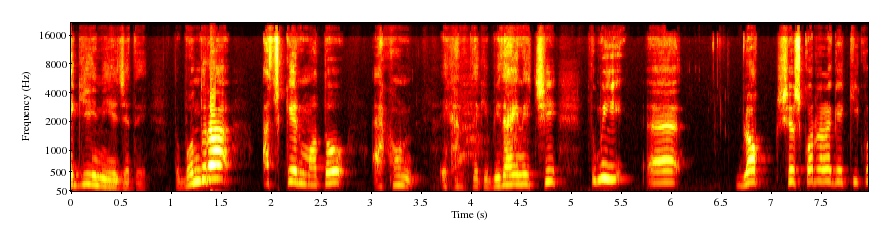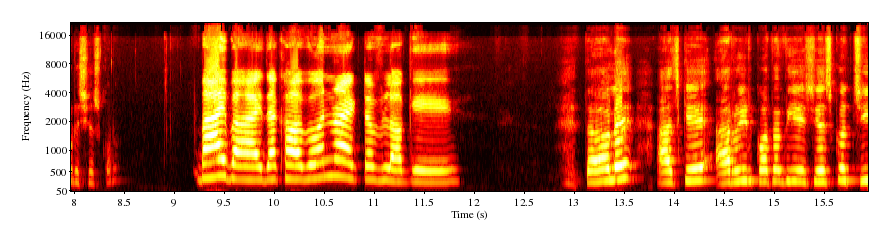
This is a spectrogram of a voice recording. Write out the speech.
এগিয়ে নিয়ে যেতে। তো বন্ধুরা, আজকের মতো এখন এখান থেকে বিদায় নিচ্ছি। তুমি ব্লগ শেষ করার আগে কি করে শেষ করো? বাই বাই, দেখা হবে অন্য একটা ব্লগে। তাহলে আজকে আরোহীর কথা দিয়ে শেষ করছি।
